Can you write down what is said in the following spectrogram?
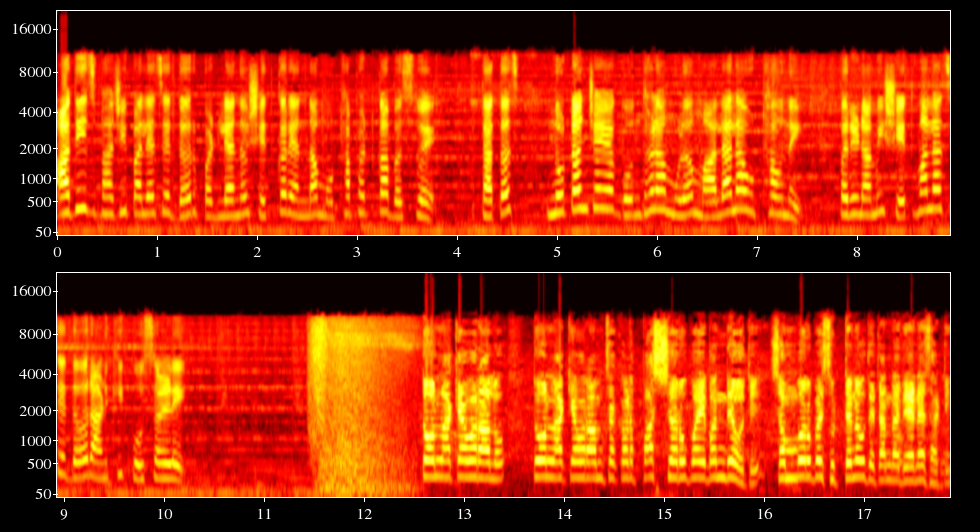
आधीच भाजीपाल्याचे दर पडल्यानं शेतकऱ्यांना मोठा फटका बसतोय. त्यातच नोटांच्या या गोंधळामुळे मालाला उठाव नाही. परिणामी शेतमालाचे दर आणखी कोसळले. टोल नाक्यावर आलो. टोल नाक्यावर आमच्याकडे पाचशे रुपये बंदे होते. शंभर रुपये सुट्टे नव्हते त्यांना देण्यासाठी.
